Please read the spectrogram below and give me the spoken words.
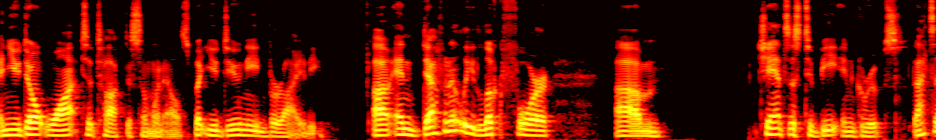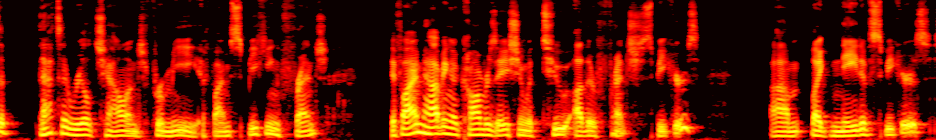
And you don't want to talk to someone else, but you do need variety. Uh, and definitely look for um, chances to be in groups. That's a that's a real challenge for me if I'm speaking French. If I'm having a conversation with two other French speakers, um, like native speakers,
